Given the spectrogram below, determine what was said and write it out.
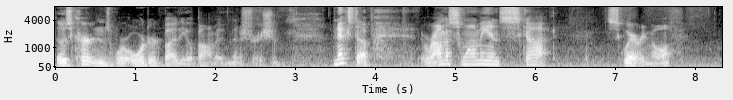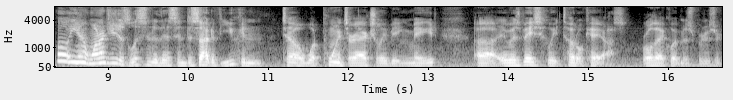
those curtains were ordered by the Obama administration. Next up, Ramaswamy and Scott squaring off. Well, you know, why don't you just listen to this and decide if you can tell what points are actually being made? Uh, it was basically total chaos. Roll that clip, Mr. Producer.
